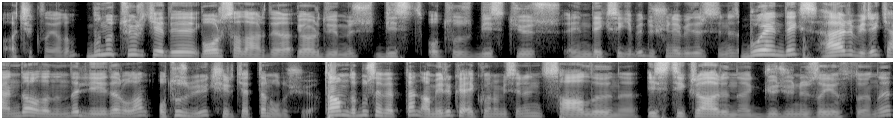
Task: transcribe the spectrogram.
açıklayalım. Bunu Türkiye'de borsalarda gördüğümüz BIST 30, BIST 100 endeksi gibi düşünebilirsiniz. Bu endeks her biri kendi alanında lider olan 30 büyük şirketten oluşuyor. Tam da bu sebepten Amerika ekonomisinin sağlığını, istikrarını, gücünü, zayıflığını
